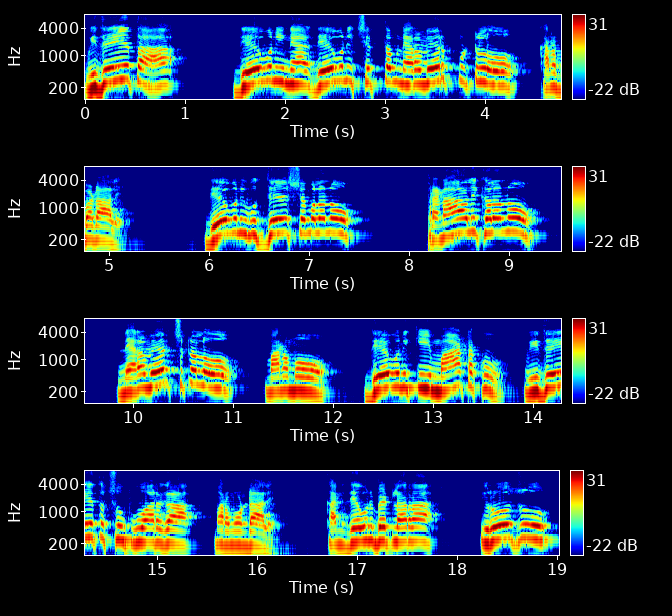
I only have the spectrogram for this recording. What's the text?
విధేయత దేవుని దేవుని చిత్తం నెరవేర్పుట్లో కనబడాలి. దేవుని ఉద్దేశములను ప్రణాళికలను నెరవేర్చుటలో మనము దేవునికి మాటకు విధేయత చూపువారుగా మనం ఉండాలి కానీ దేవుని బిడ్డలారా ఈరోజు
